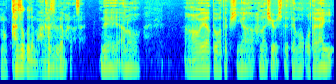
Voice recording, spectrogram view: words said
もう家族でも話家族でも話さない。であの母親と私が話をしててもお互い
